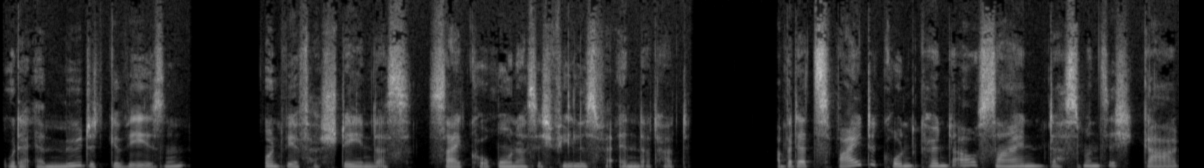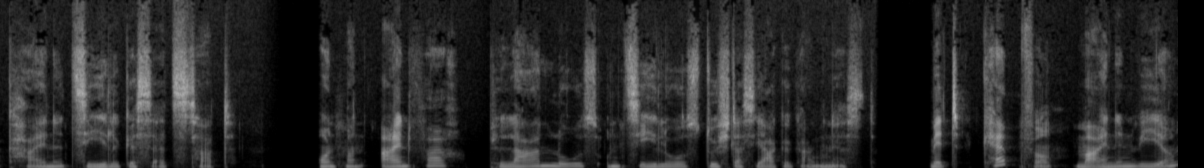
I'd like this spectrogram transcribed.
oder ermüdet gewesen. Und wir verstehen, dass seit Corona sich vieles verändert hat. Aber der zweite Grund könnte auch sein, dass man sich gar keine Ziele gesetzt hat und man einfach planlos und ziellos durch das Jahr gegangen ist. Mit Kämpfe meinen wir,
